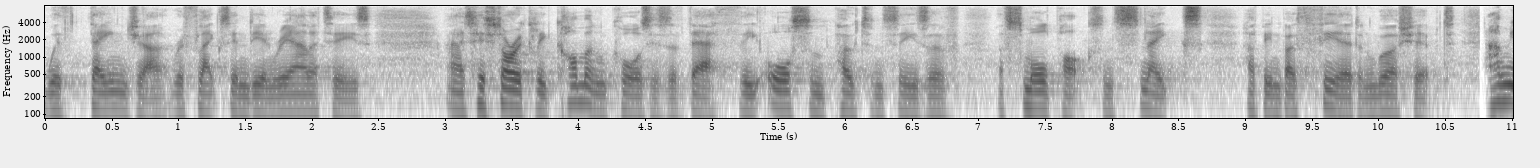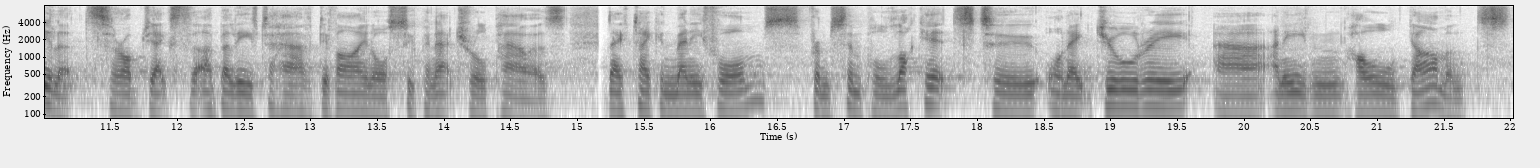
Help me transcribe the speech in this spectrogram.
with danger reflects Indian realities. As historically common causes of death, the awesome potencies of, of smallpox and snakes have been both feared and worshipped. Amulets are objects that are believed to have divine or supernatural powers. They've taken many forms, from simple lockets to ornate jewellery uh, and even whole garments.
